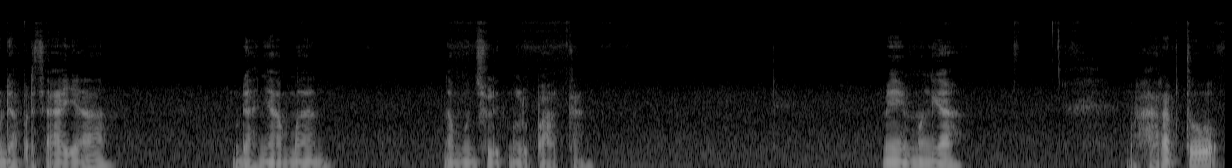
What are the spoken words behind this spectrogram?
Udah percaya, udah nyaman, namun sulit melupakan. Memang ya, berharap tuh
